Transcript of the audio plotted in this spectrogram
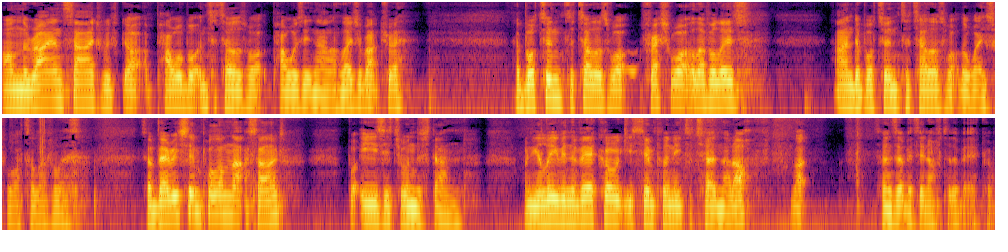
On the right hand side we've got a power button to tell us what power's in our leisure battery. A button to tell us what freshwater level is. And a button to tell us what the wastewater level is. So very simple on that side but easy to understand. When you're leaving the vehicle you simply need to turn that off turns everything off to the vehicle.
